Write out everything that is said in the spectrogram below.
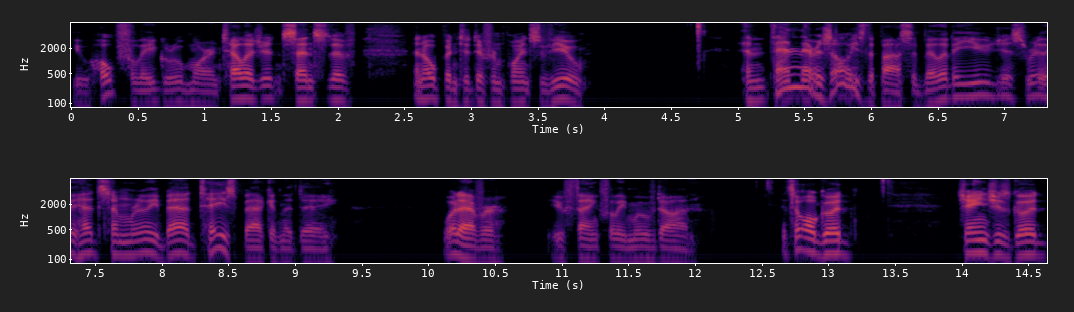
You hopefully grew more intelligent, sensitive, and open to different points of view. And then there is always the possibility you just really had some really bad taste back in the day. Whatever. You've thankfully moved on. It's all good change is good.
